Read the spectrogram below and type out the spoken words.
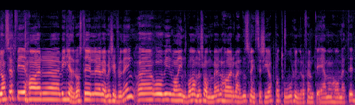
uansett, vi, har, vi gleder oss til VM i skiflygning. Uh, og vi var inne på det. Anders Svanemel har verdens lengste skihopp på 251,5 meter.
